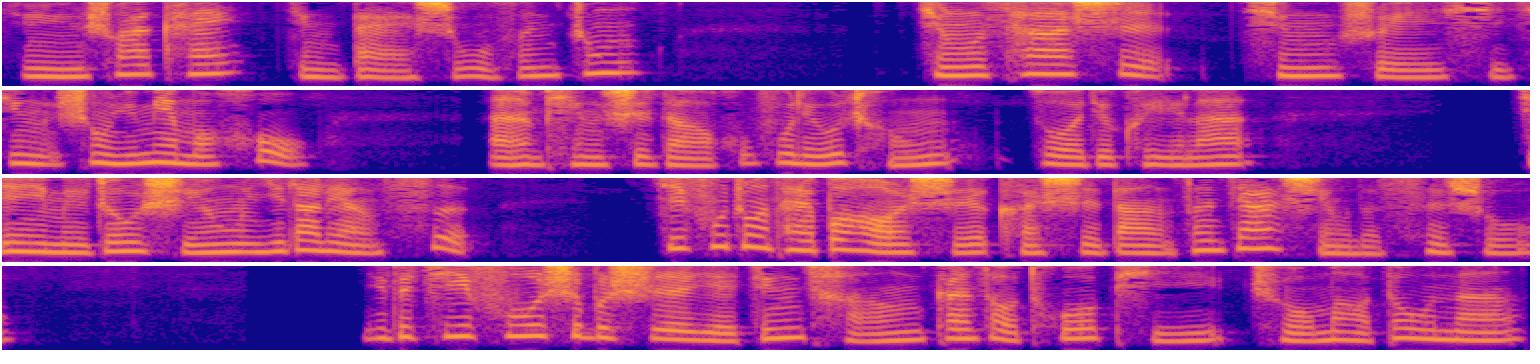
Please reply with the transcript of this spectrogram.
均匀刷开，静待十五分钟，进入擦拭，清水洗净剩余面膜后，按平时的护肤流程做就可以啦。建议每周使用一到两次，肌肤状态不好时可适当增加使用的次数。你的肌肤是不是也经常干燥脱皮、出油冒痘呢？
